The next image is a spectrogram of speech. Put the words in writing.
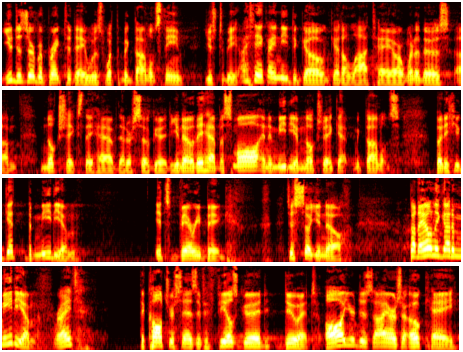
you deserve a break today was what the McDonald's theme used to be. I think I need to go and get a latte or one of those um, milkshakes they have that are so good. You know, they have a small and a medium milkshake at McDonald's. But if you get the medium, it's very big, just so you know. But I only got a medium, right? The culture says if it feels good, do it. All your desires are okay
